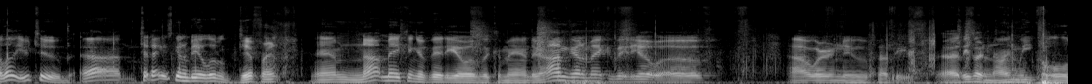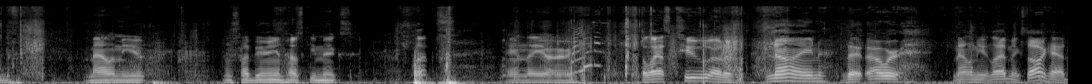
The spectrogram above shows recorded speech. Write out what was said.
Hello YouTube. Uh, today's going to be a little different. I'm not making a video of the commander. I'm going to make a video of our new puppies. Uh, these are nine week old Malamute and Siberian Husky mix pups. And they are the last two out of nine that our Malamute Lab Mix dog had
